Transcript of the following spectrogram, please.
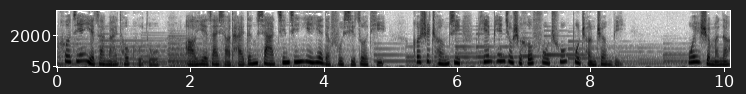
课间也在埋头苦读，熬夜在小台灯下兢兢业业的复习做题，可是成绩偏偏就是和付出不成正比。为什么呢？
